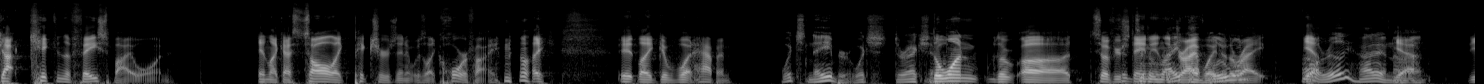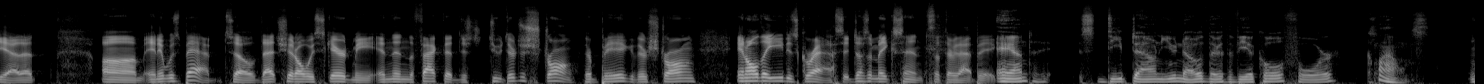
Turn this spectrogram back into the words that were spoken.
got kicked in the face by one, and like I saw like pictures, and it was like horrifying, like it like of what happened. Which neighbor? Which direction? The one, the uh, so if you're To- to the standing in the that driveway to the one? right, Oh, yeah. really? I didn't know Yeah. that. yeah, that, um, and it was bad. So that shit always scared me. And then the fact that just, dude, they're just strong. They're big. They're strong, and all they eat is grass. It doesn't make sense that they're that big. And deep down, you know they're the vehicle for clowns.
